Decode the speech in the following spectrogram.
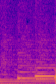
Música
